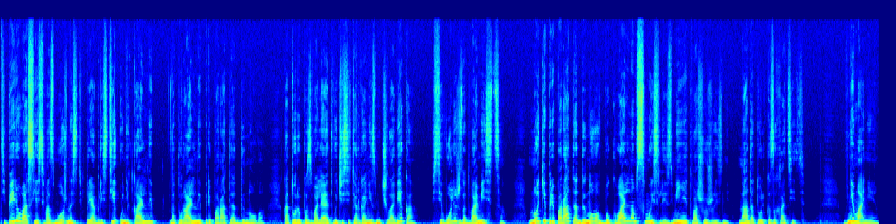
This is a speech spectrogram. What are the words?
теперь у вас есть возможность приобрести уникальные натуральные препараты от Денова, которые позволяют вычистить организм человека всего лишь за два месяца. Многие препараты от Денова в буквальном смысле изменят вашу жизнь. Надо только захотеть. Внимание!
